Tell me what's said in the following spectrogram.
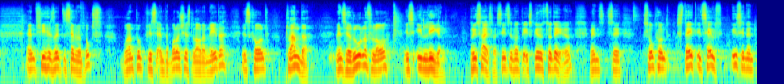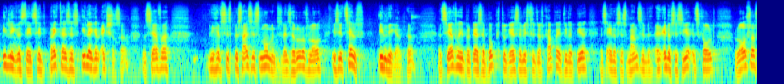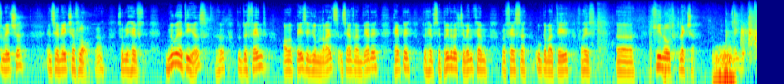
and he has written several books. One book with anthropologist Laura Nader is called Plunder, when the rule of law is illegal. Precisely. This is what we experience today. When the so-called state itself is in an illegal state, it practices illegal actions. huh? And therefore, we have this precise moment when the rule of law is itself illegal. huh? And therefore, he prepares a book together with Fritjof Capra. It will appear at the end of this month, at the end of this year. It's called Laws of Nature and the Nature of Law. huh? So we have new ideas to defend our basic human rights, and therefore I'm very happy to have the privilege to welcome Professor Ugo Mattei for his uh, Uh, keynote lecture. Thank you.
